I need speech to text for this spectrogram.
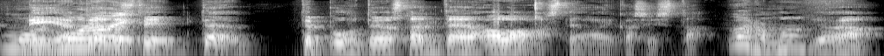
Mun, Niin, ja mun ai- tietysti te, te puhutte jostain teidän ala-asteaikaisista. Varmaan. Joo, ja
